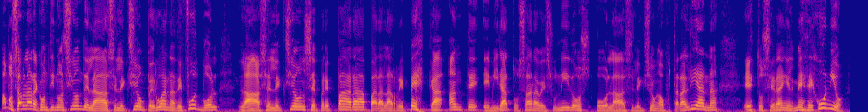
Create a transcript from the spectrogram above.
Vamos a hablar a continuación de la selección peruana de fútbol. La selección se prepara para la repesca ante Emiratos Árabes Unidos o la selección australiana. Esto será en el mes de junio.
